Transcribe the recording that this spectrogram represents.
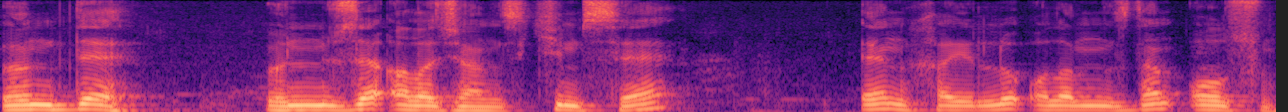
önde önünüze alacağınız kimse en hayırlı olanınızdan olsun.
